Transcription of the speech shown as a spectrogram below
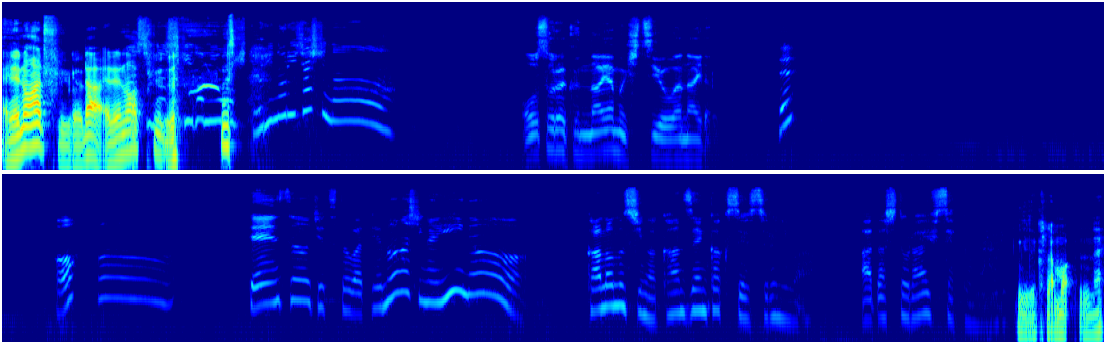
Eleanor hat Flügel, da, Eleanor hat Flügel. おそらく悩む必要はないだろう。えほほ転送術とは手回しがいいの。カノ主が完全覚醒するには、私とライフセットがいる。Diese Klamotten, ne?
